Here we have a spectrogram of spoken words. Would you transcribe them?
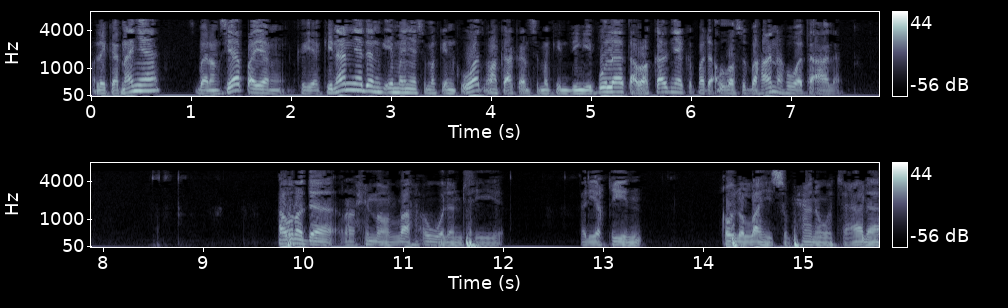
oleh karenanya Barang siapa yang keyakinannya dan imannya semakin kuat, maka akan semakin tinggi pula tawakalnya kepada Allah Subhanahu wa taala. أورد رحمه الله أولا في اليقين قول الله سبحانه وتعالى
